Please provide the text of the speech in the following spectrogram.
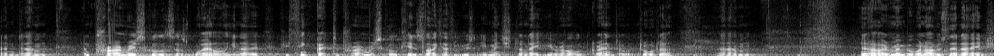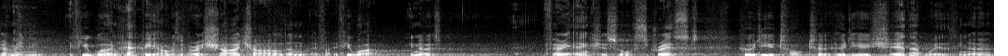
and, um, and primary schools as well. You know, if you think back to primary school kids, like I think you, you mentioned an eight-year-old granddaughter, um, you know, I remember when I was that age, I mean, if you weren't happy, I was a very shy child, and if, if you were, you know, very anxious or stressed, who do you talk to? Who do you share that with, you know?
